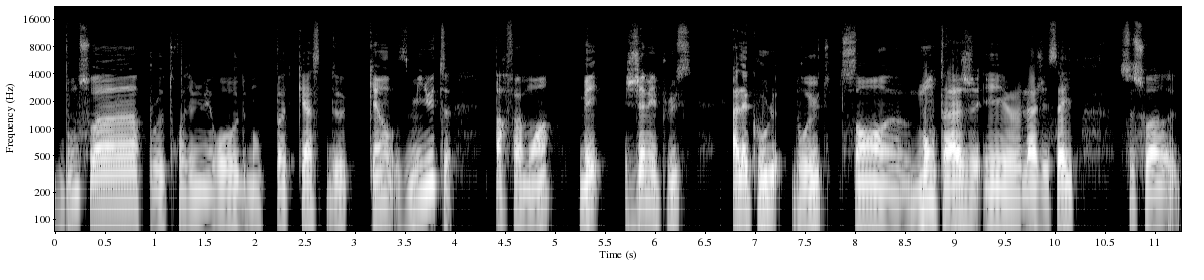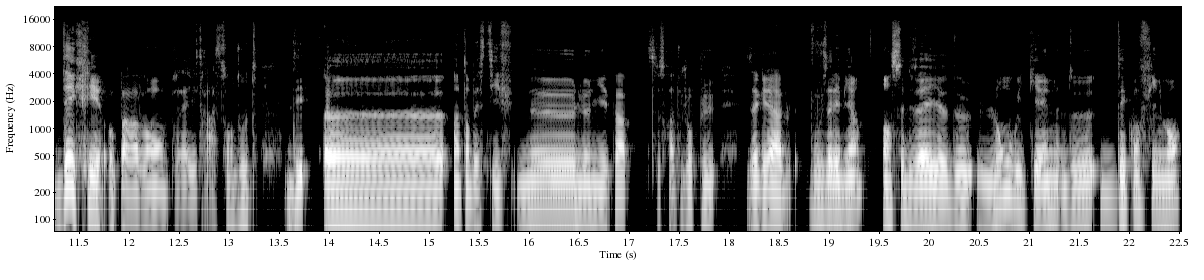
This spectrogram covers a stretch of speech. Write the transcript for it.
bonsoir pour le troisième numéro de mon podcast de 15 minutes, parfois moins, mais jamais plus à la cool, brut, sans euh, montage. Et euh, là, j'essaye ce soir d'écrire auparavant. Ça évitera sans doute des euh, intempestifs. Ne le niez pas, ce sera toujours plus agréable. Vous allez bien en cette veille de long week-end, de déconfinement?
